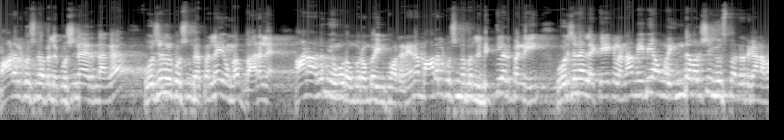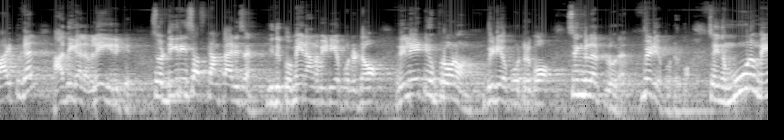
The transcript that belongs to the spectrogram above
மாடல் கொஸ்டின் பேப்பர்ல கொஸ்டினா இருந்தாங்க. ஒரிஜினல் கொஸ்டின் பேப்பர்ல இவங்க வரல. ஆனாலும் இவங்க ரொம்ப ரொம்ப இம்பார்ட்டன்ட் ஏன்னா மாடல் கொஸ்டின் பேப்பர்ல டிக்ளேர் பண்ணி ஒரிஜினல்ல கேட்கலன்னா மேபி அவங்க இந்த வருஷம் யூஸ் பண்றதுக்கான வாய்ப்புகள் அதிக அளவிலே இருக்கு. ஸோ டிகிரிஸ் ஆஃப் கம்பேரிசன் இதுக்குமே நாங்க வீடியோ போட்டுட்டோம். ரிலேட்டிவ் ப்ரோனோன் வீடியோ போட்டிருக்கோம். சிங்குலர் ப்ளூரல் வீடியோ போட்டிருக்கோம். ஸோ இந்த மூணுமே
